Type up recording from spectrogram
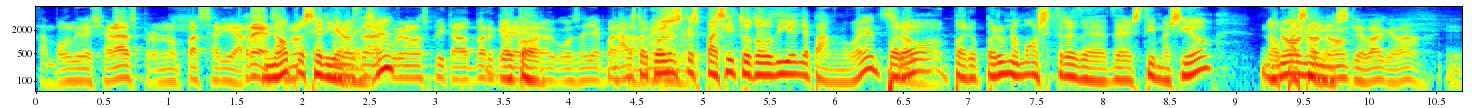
tampoc li deixaràs, però no passaria res. No passaria no res, has d'anar eh? corrent a l'hospital perquè el gos ha llapat Una altra cosa és que es passi tot el dia llapant-lo, eh? però per, per una mostra de- d'estimació no, no, passa no, no, res. que va, que va. I-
